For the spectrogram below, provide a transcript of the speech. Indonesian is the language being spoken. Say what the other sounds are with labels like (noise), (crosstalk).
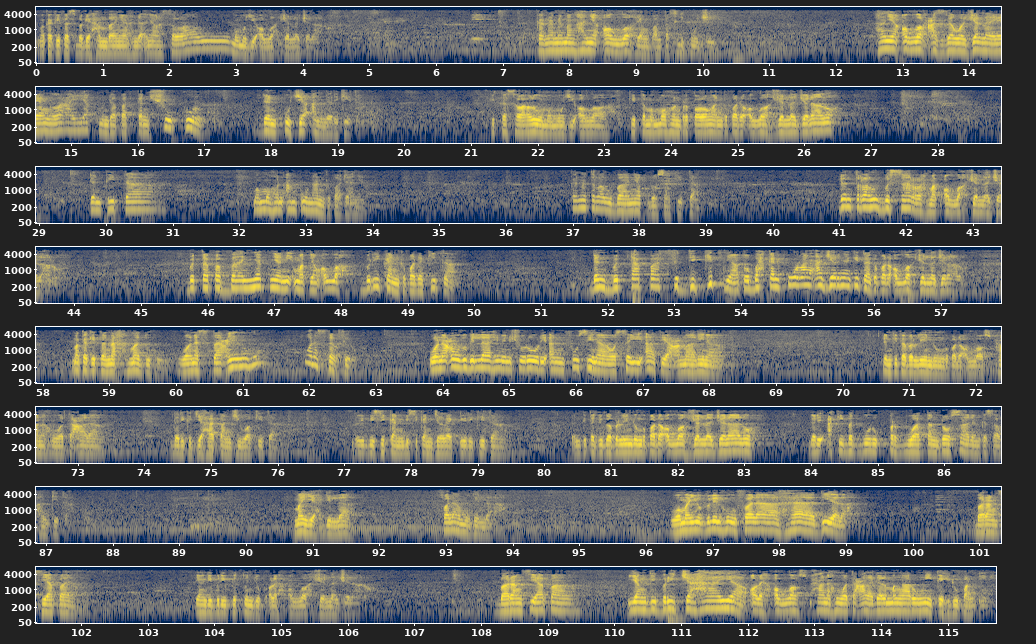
Maka kita sebagai hambanya hendaknya selalu memuji Allah Jalla Jalaluh Karena memang hanya Allah yang pantas dipuji Hanya Allah Azza wa Jalla yang layak mendapatkan syukur dan pujaan dari kita. Kita selalu memuji Allah, kita memohon pertolongan kepada Allah Jalla Jalaluh. Dan kita memohon ampunan kepadanya. Karena terlalu banyak dosa kita. Dan terlalu besar rahmat Allah Jalla Jalaluh. Betapa banyaknya nikmat yang Allah berikan kepada kita. Dan betapa sedikitnya atau bahkan kurang ajarnya kita kepada Allah Jalla Jalaluh. Maka kita nahmaduhu wa nasta'inuhu wa nastaghfiruh. Wa na'udzu billahi min syururi anfusina wa sayyiati a'malina. Dan kita berlindung kepada Allah Subhanahu wa taala dari kejahatan jiwa kita, dari bisikan-bisikan jelek diri kita. Dan kita juga berlindung kepada Allah Jalla Jalaluh dari akibat buruk perbuatan dosa dan kesalahan kita. May yahdillah fala mudhillalah. Wa may yudlilhu fala hadiyalah. Barang siapa yang yang diberi petunjuk oleh Allah Jalla Jalaluh. Barang siapa yang diberi cahaya oleh Allah Subhanahu wa taala dalam mengarungi kehidupan ini.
